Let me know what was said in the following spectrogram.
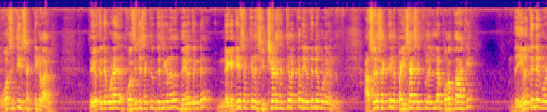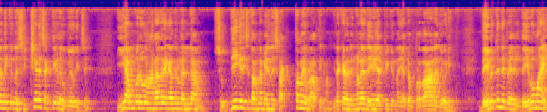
പോസിറ്റീവ് ശക്തികളാൽ ദൈവത്തിന്റെ കൂടെ പോസിറ്റീവ് ശക്തി ഉദ്ദേശിക്കുന്നത് ദൈവത്തിന്റെ നെഗറ്റീവ് ശക്തികൾ ശിക്ഷയുടെ ശക്തികളൊക്കെ ദൈവത്തിന്റെ കൂടെയുണ്ട്. അസുര ശക്തിയിൽ പൈശാ ശക്തികളെല്ലാം പുറത്താക്കി ദൈവത്തിന്റെ കൂടെ നിൽക്കുന്ന ശിക്ഷയുടെ ശക്തികളെ ഉപയോഗിച്ച് ഈ അമ്പലവും ആരാധന കേന്ദ്രങ്ങളെല്ലാം ശുദ്ധീകരിച്ച് തരണമേ എന്ന് ശക്തമായി പ്രാർത്ഥിക്കണം. ഇതൊക്കെയാണ് നിങ്ങളെ ദൈവം ഏൽപ്പിക്കുന്ന ഏറ്റവും പ്രധാന ജോലി. ദൈവത്തിന്റെ പേരിൽ ദൈവമായി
